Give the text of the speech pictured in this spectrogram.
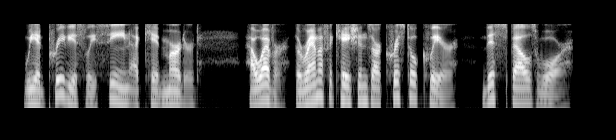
we had previously seen a kid murdered. However, the ramifications are crystal clear. This spells war.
